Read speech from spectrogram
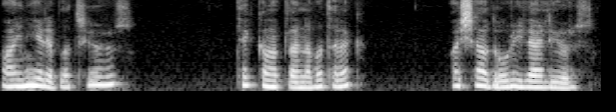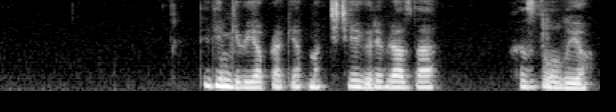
Aynı yere batıyoruz. Tek kanatlarına batarak aşağı doğru ilerliyoruz. Dediğim gibi yaprak yapmak çiçeğe göre biraz daha hızlı oluyor.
